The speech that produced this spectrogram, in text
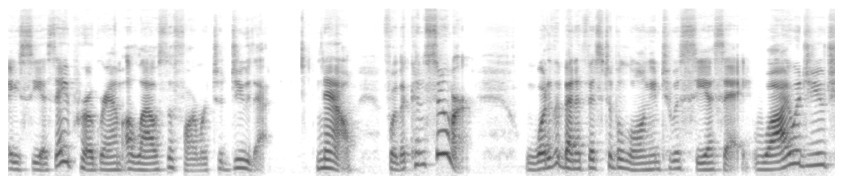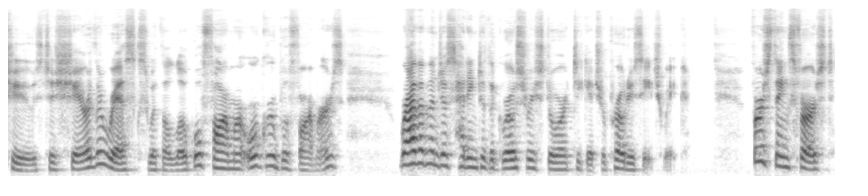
a CSA program allows the farmer to do that. Now, for the consumer, what are the benefits to belonging to a CSA? Why would you choose to share the risks with a local farmer or group of farmers rather than just heading to the grocery store to get your produce each week? First things first,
